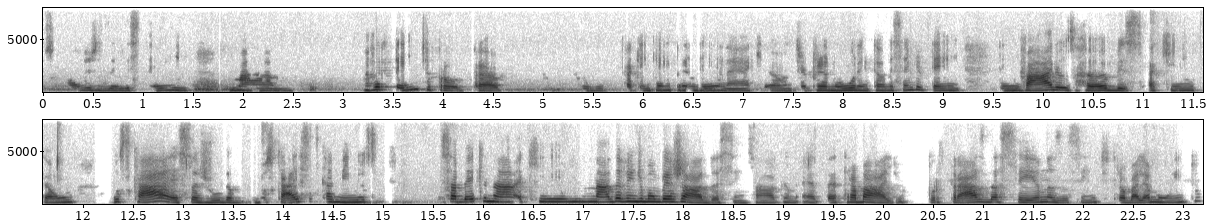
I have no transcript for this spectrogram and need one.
os colleges, eles têm uma, uma vertente para para quem quer empreender, né, que é o entrepreneur, então ele sempre tem, tem vários hubs aqui, então buscar essa ajuda, buscar esses caminhos, saber que, na, que nada vem de mão beijada, assim, sabe, é, é trabalho, por trás das cenas, assim, te trabalha muito,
